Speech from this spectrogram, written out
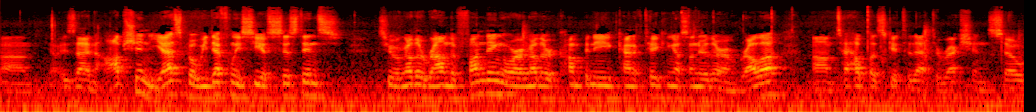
Um, you know, is that an option? Yes, but we definitely see assistance to another round of funding or another company kind of taking us under their umbrella um, to help us get to that direction. So,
